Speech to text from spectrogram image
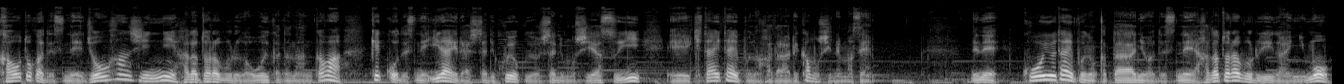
顔とかですね、上半身に肌トラブルが多い方なんかは、結構ですね、イライラしたり、くよくよしたりもしやすい、えー、気体タイプの肌荒れかもしれません。でね、こういうタイプの方にはですね、肌トラブル以外にも、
